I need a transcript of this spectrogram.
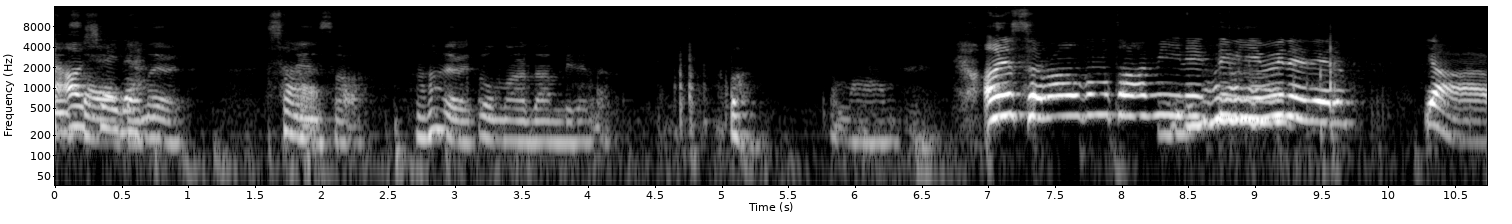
en o sağdan, şeyde. Evet. Sağ. En sağ. Evet onlardan birini. Bu. Tamam. Ay sarı olduğumu tahmin ettim yemin ederim. Ya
